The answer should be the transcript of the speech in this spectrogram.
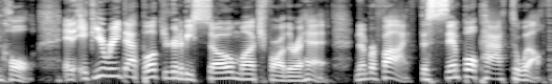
whole. And if you read that book, you're going to be so much farther ahead. Number five, The Simple Path to Wealth.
